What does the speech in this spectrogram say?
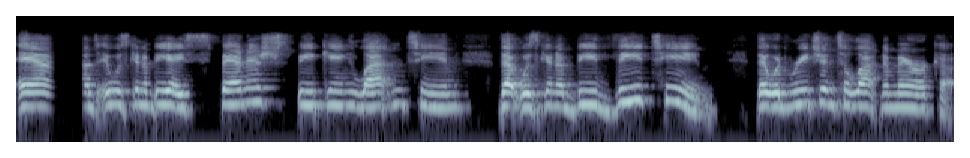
And it was going to be a Spanish speaking Latin team that was going to be the team that would reach into Latin America.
